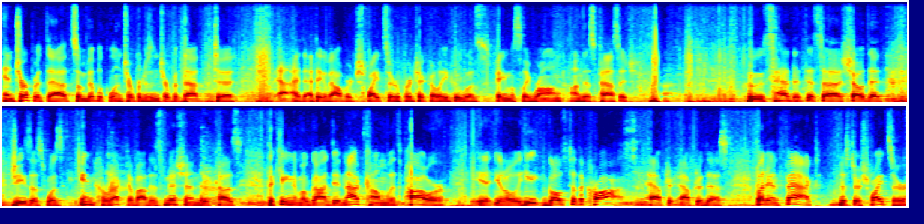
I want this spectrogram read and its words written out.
interpret that, some biblical interpreters interpret that to, I, I think of Albert Schweitzer particularly, who was famously wrong on this passage. Uh, who said that this uh, showed that Jesus was incorrect about his mission because the kingdom of God did not come with power. It, you know, he goes to the cross after, after this. But in fact, Mr. Schweitzer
